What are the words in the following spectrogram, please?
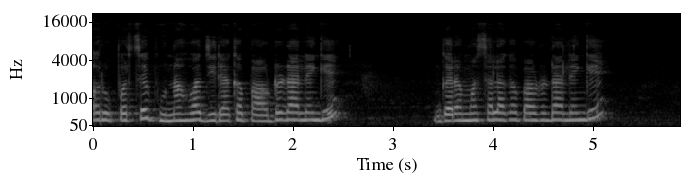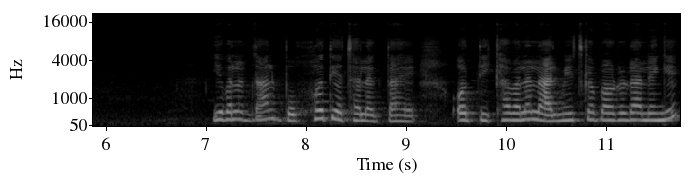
और ऊपर से भुना हुआ जीरा का पाउडर डालेंगे, गरम मसाला का पाउडर डालेंगे। ये वाला दाल बहुत ही अच्छा लगता है और तीखा वाला लाल मिर्च का पाउडर डालेंगे।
